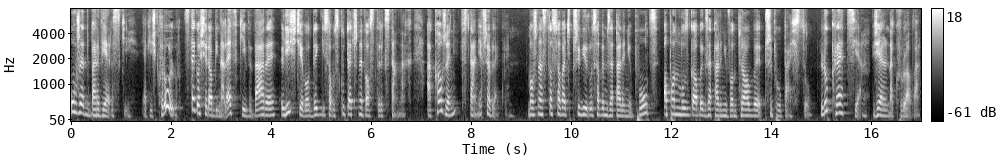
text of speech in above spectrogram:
Urzęd barwierski, jakiś król. Z tego się robi nalewki, wywary. Liście łodygi są skuteczne w ostrych stanach, a korzeń w stanie przewlekłym. Można stosować przy wirusowym zapaleniu płuc, opon mózgowych, zapaleniu wątroby, przy półpaśćcu. Lukrecja, zielna królowa,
